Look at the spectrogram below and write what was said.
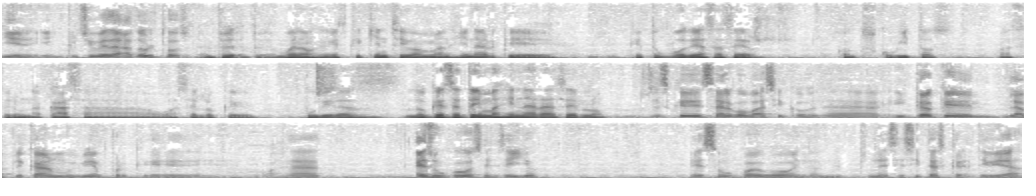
y inclusive de adultos. Bueno, es que quién se iba a imaginar que, que tú podías hacer con tus cubitos, hacer una casa o hacer lo que pudieras, lo que se te imaginara hacerlo. Pues es que es algo básico, o sea, y creo que la aplicaron muy bien porque, o sea, es un juego sencillo, es un juego en donde necesitas creatividad,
